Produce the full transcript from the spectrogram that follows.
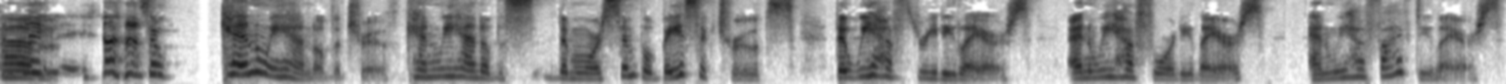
Yeah, completely. Um, so can we handle the truth? Can we handle the, the more simple basic truths that we have 3D layers and we have 4D layers and we have 5D layers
